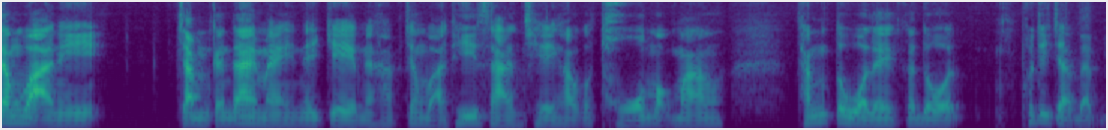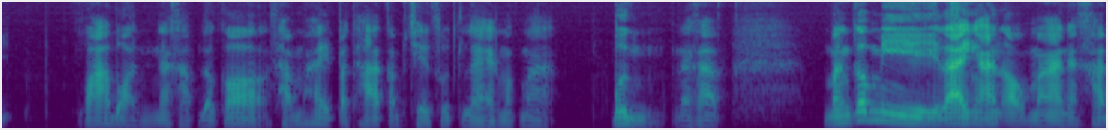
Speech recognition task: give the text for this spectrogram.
จังหวะนี้จำกันได้ไหมในเกมนะครับ จังหวะที่ซานเชสเขาก็โถมออกมา ทั้งตัวเลยกระโดดเพื่อที่จะแบบคว้าบอลนะครับ แล้วก็ทำให้ปะทะกับเชซุดแรงมากๆ ปึ้งนะครับ มันก็มีรายงานออกมานะครับ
